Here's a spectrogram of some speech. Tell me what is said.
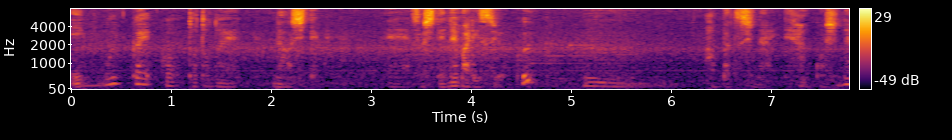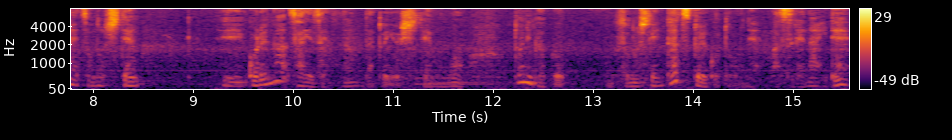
えー、もう一回こう整え直して、えー、そして粘り強く、うん、反発しない、ね、反抗しないその視点、えー、これが最善なんだという視点をとにかくその視点に立つということをね忘れないで、え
